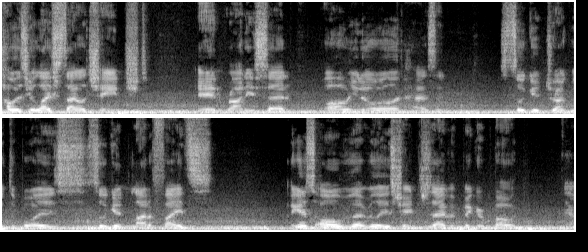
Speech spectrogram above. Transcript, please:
how has your lifestyle changed?" And Ronnie said, "Oh, you know, well, it hasn't. Still get drunk with the boys. Still get in a lot of fights. I guess all of that really has changed. Is I have a bigger boat. Yeah.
